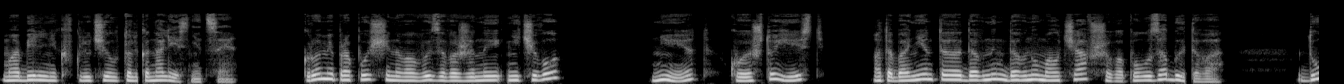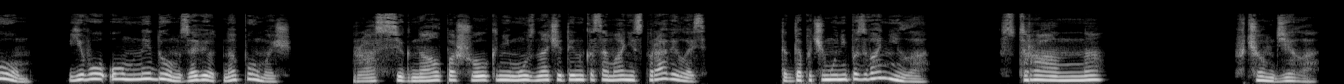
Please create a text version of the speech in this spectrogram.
Мобильник включил только на лестнице. Кроме пропущенного вызова жены ничего? Нет, кое-что есть от абонента, давным-давно молчавшего, полузабытого. Дом, его умный дом зовет на помощь. Раз сигнал пошел к нему, значит, Инка сама не справилась. Тогда почему не позвонила? Странно. В чем дело?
